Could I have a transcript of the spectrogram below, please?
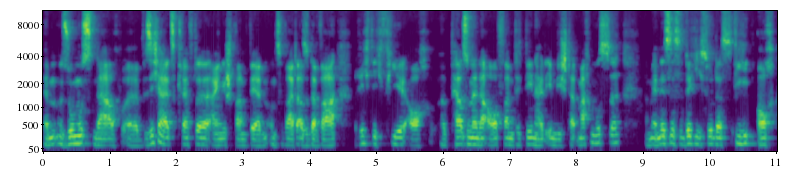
Ähm, so mussten da auch äh, Sicherheitskräfte eingespannt werden und so weiter. Also da war richtig viel auch äh, personeller Aufwand, den halt eben die Stadt machen musste. Am Ende ist es wirklich so, dass die auch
